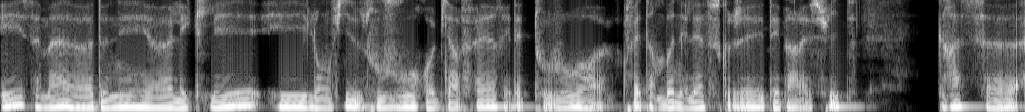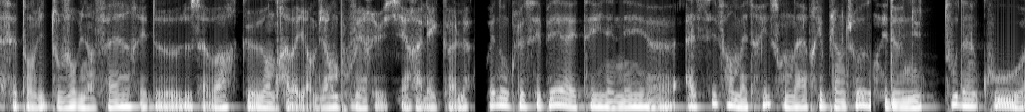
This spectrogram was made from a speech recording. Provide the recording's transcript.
Et, ça m'a euh, donné euh, les clés et l'envie de toujours bien faire et d'être toujours euh, fait un bon élève, ce que j'ai été par la suite, grâce à cette envie de toujours bien faire et de, de savoir que en travaillant bien, on pouvait réussir à l'école. Ouais, donc le CP a été une année assez formatrice. On a appris plein de choses. On est devenu tout d'un coup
